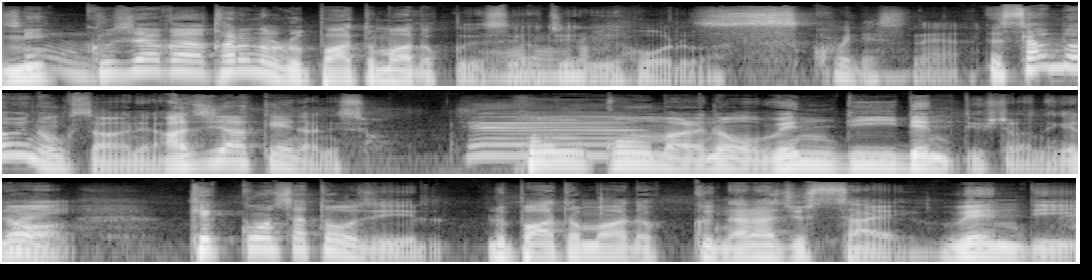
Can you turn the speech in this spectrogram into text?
ミック・ジャガーからのルパート・マードックですよジェリー・ホールは。すごいですね。で3番目の奥さんはねアジア系なんですよ。香港生まれのウェンディ・デンっていう人なんだけど、はい。結婚した当時ルパート・マードック70歳ウェンディ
